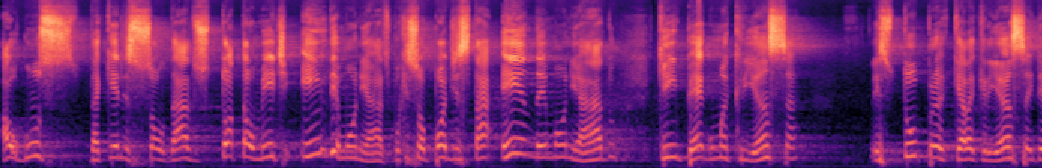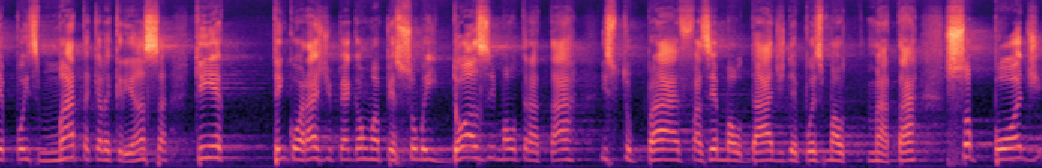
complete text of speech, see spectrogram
alguns daqueles soldados totalmente endemoniados, porque só pode estar endemoniado quem pega uma criança, estupra aquela criança e depois mata aquela criança, quem é, tem coragem de pegar uma pessoa idosa e maltratar, estuprar, fazer maldade, depois mal, matar, só pode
